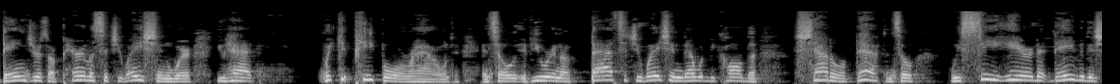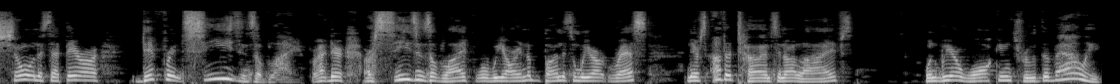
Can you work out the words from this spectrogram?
dangerous or perilous situation where you had wicked people around. And so if you were in a bad situation, that would be called the shadow of death. And so we see here that David is showing us that there are different seasons of life, right? There are seasons of life where we are in abundance and we are at rest. And there's other times in our lives when we are walking through the valley.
